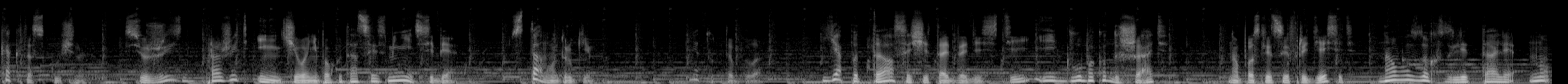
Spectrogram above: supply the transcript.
Как это скучно. Всю жизнь прожить и ничего не попытаться изменить себе. Стану другим. Не тут-то было. Я пытался считать до 10 и глубоко дышать. Но после цифры 10 на воздух взлетали, ну,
